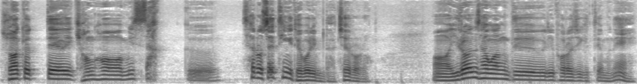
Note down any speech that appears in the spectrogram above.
중학교 때의 경험이 싹 그 새로 세팅이 돼버립니다. 제로로. 어, 이런 상황들이 벌어지기 때문에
